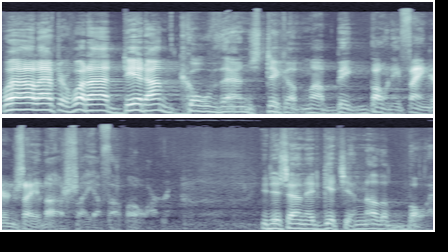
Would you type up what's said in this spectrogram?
Well, after what I did, I'm go over there and stick up my big bony finger and say, Thus saith the Lord. You just there to get you another boy.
